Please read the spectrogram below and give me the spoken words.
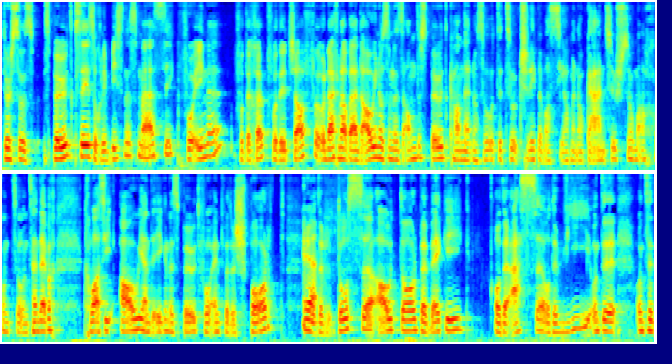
du hast so das Bild gesehen, so ein bisschen businessmässig von innen, von den Köpfen, die dort arbeiten. Und dann aber haben alle noch so ein anderes Bild gehabt und haben noch so dazu geschrieben, was sie aber noch gerne sonst so machen und so. Und es haben einfach quasi alle haben irgendein Bild von entweder Sport Ja. oder draussen, Outdoor, Bewegung oder Essen oder Wein. Und, äh, und es, hat,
